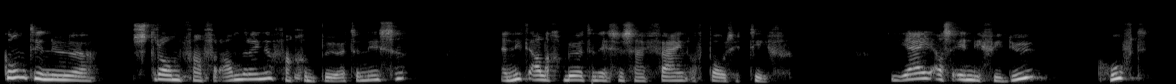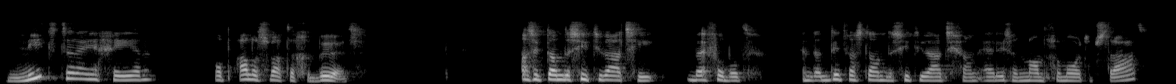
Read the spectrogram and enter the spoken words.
continue stroom van veranderingen, van gebeurtenissen. En niet alle gebeurtenissen zijn fijn of positief. Jij als individu hoeft niet te reageren op alles wat er gebeurt. Als ik dan de situatie bijvoorbeeld, en dat, dit was dan de situatie van er is een man vermoord op straat.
